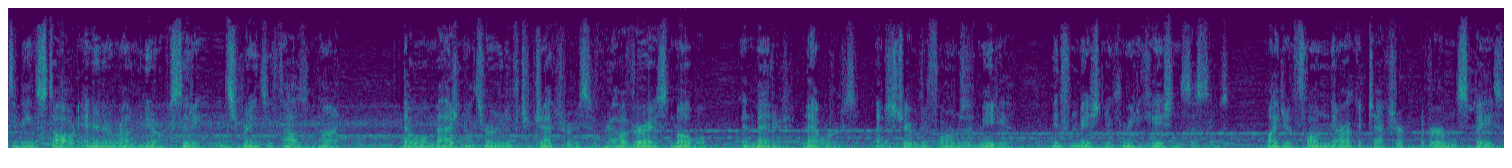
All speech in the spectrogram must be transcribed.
to be installed in and around New York City in spring 2009 that will imagine alternative trajectories for how various mobile, embedded, networks, and distributed forms of media, information and communication systems might inform the architecture of urban space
